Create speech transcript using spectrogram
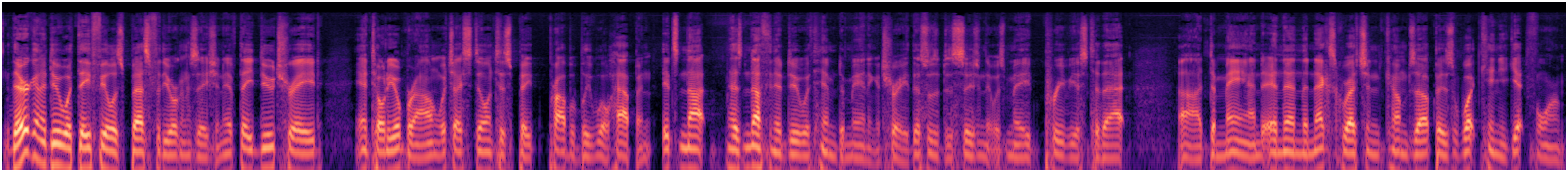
they're going to do what they feel is best for the organization. If they do trade Antonio Brown, which I still anticipate probably will happen, it's not has nothing to do with him demanding a trade. This was a decision that was made previous to that uh, demand. And then the next question comes up is what can you get for him?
